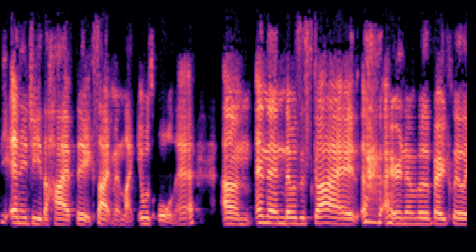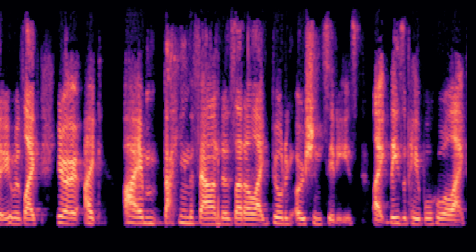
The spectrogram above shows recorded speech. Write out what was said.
the energy, the hype, the excitement, like it was all there. Um, and then there was this guy I remember very clearly. He was like, you know, like I'm backing the founders that are like building ocean cities. Like these are people who are like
